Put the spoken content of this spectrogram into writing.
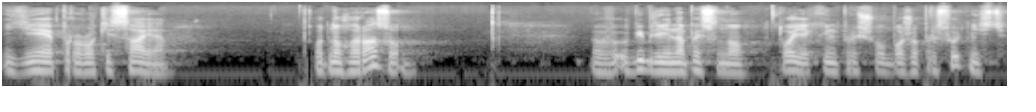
є пророк Ісая. Одного разу в Біблії написано той, як він прийшов в Божу присутність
